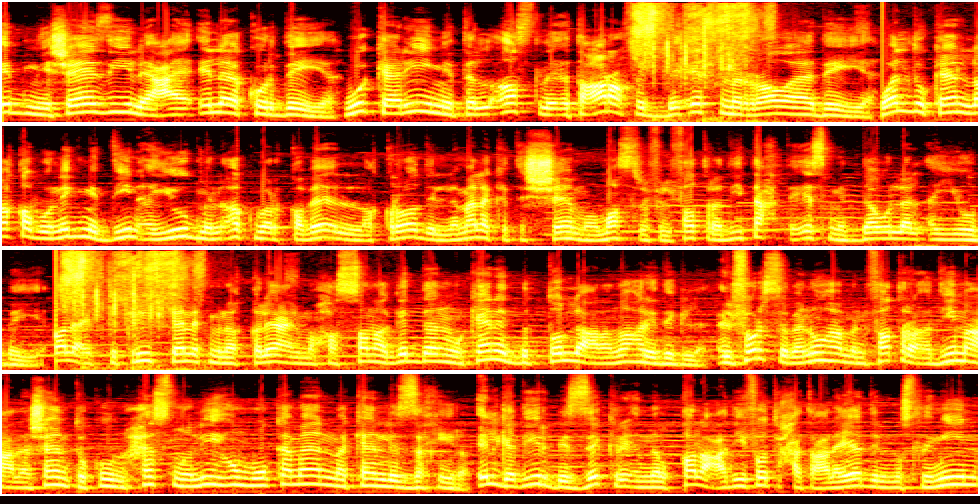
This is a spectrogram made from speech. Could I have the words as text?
ابن شازي لعائلة كردية وكريمة الأصل اتعرفت باسم الروادية. والده كان لقبه نجم الدين أيوب من أكبر قبائل الأقراض اللي ملكت الشام ومصر في الفترة دي تحت اسم الدولة الأيوبية. قلعة تكريت كانت من القلاع المحصنة جدا وكانت بتطل على نهر دجلة. الفرس بنوها من فترة قديمة علشان تكون حصن ليهم وكمان مكان للذخيرة. الجدير بالذكر إن القلعة دي فتحت على يد المسلمين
